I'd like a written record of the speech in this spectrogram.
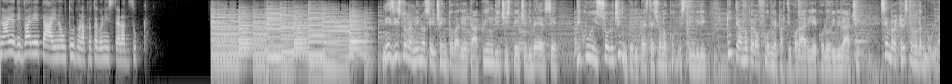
Centinaia di varietà, in autunno la protagonista è la zucca. Ne esistono almeno 600 varietà, 15 specie diverse, di cui solo 5 di queste sono commestibili. Tutte hanno però forme particolari e colori vivaci. Sembra crescano da nulla.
